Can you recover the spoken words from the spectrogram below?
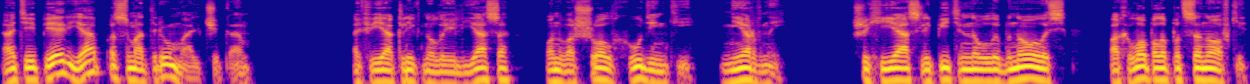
А теперь я посмотрю мальчика. Афия кликнула Ильяса, он вошел худенький, нервный. Шихия ослепительно улыбнулась, похлопала по циновке.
